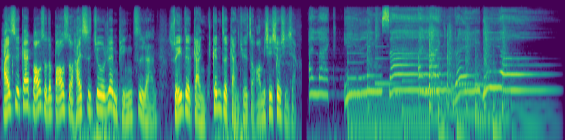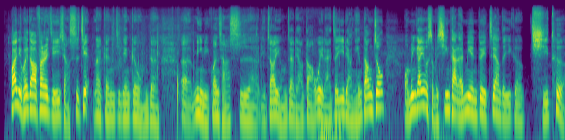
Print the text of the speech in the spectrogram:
还是该保守的保守，还是就任凭自然，随着感跟着感觉走？好我们先休息一下。I like 欢迎你回到范瑞杰异想世界。那跟今天跟我们的呃命理观察师、李昭颖，我们在聊到未来这一两年当中，我们应该用什么心态来面对这样的一个奇特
